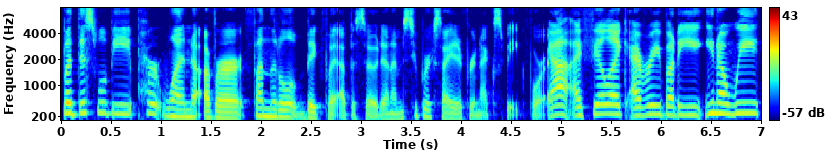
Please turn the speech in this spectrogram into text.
but this will be part one of our fun little Bigfoot episode, and I'm super excited for next week for it. Yeah, I feel like everybody. You know, we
